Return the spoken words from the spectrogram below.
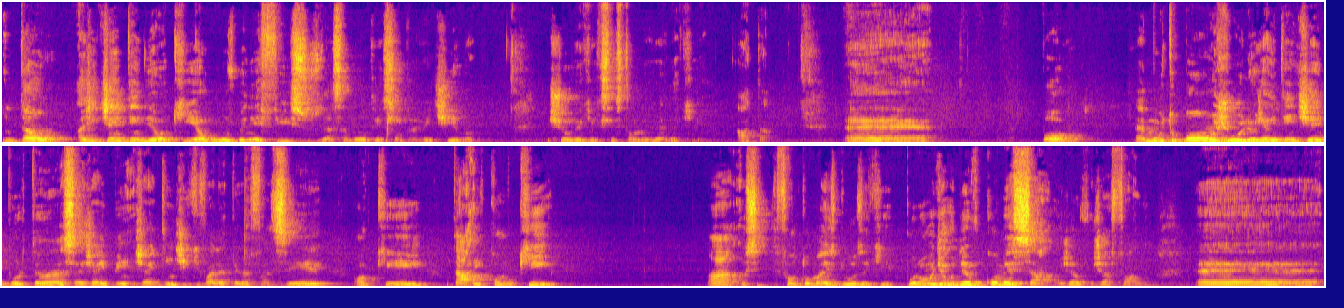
então, a gente já entendeu aqui alguns benefícios dessa manutenção preventiva. Deixa eu ver o que vocês estão me vendo aqui. Ah, tá. É... Pô, é muito bom, Júlio. Eu já entendi a importância, já, já entendi que vale a pena fazer, ok. Tá, e como que ah, faltou mais duas aqui. Por onde eu devo começar? Eu já, já falo. É,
